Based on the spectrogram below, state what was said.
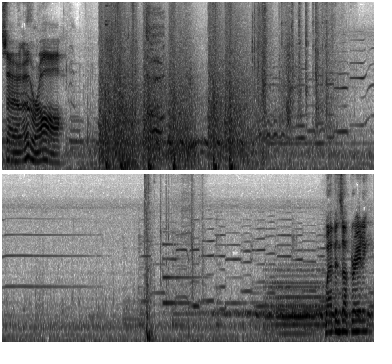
So, overall... Weapons upgrading.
